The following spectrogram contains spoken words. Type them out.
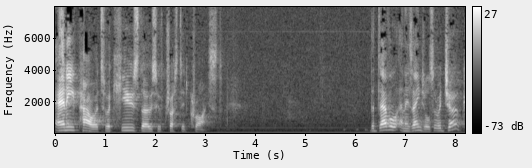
any power to accuse those who've trusted Christ. The devil and his angels are a joke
